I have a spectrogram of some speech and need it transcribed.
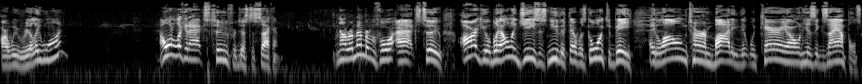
Are we really one? I want to look at Acts 2 for just a second. Now, remember before Acts 2, arguably only Jesus knew that there was going to be a long term body that would carry on his examples,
